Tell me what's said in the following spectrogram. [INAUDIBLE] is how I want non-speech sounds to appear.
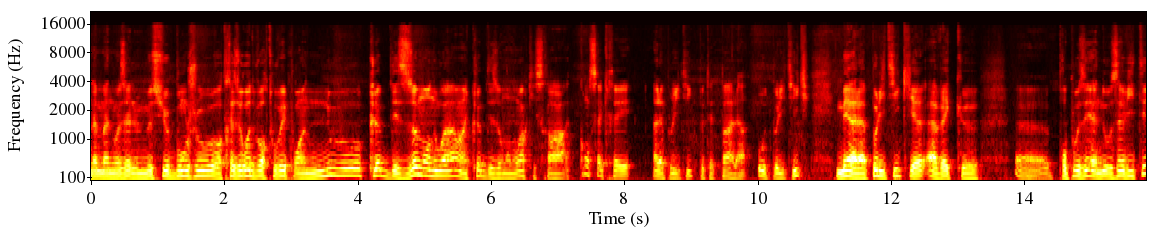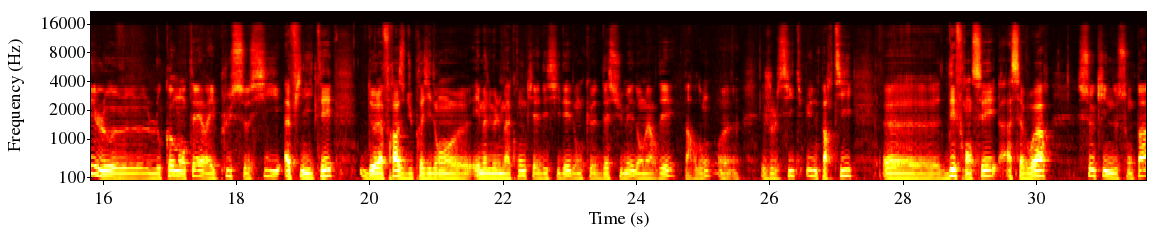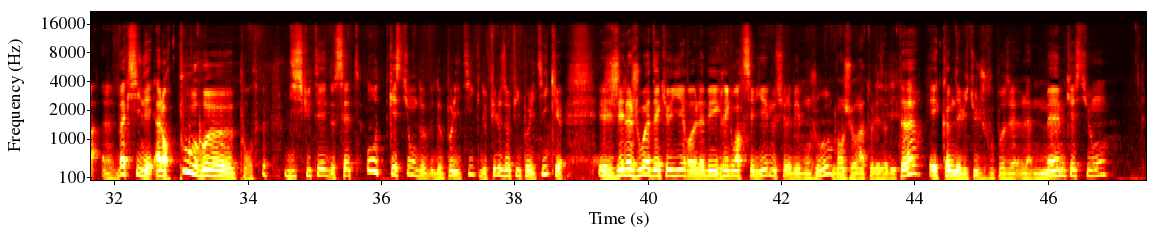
Madame, mademoiselle, monsieur, bonjour. Très heureux de vous retrouver pour un nouveau club des hommes en noir, un club des hommes en noir qui sera consacré à la politique, peut-être pas à la haute politique, mais à la politique avec euh, euh, proposé à nos invités le, commentaire et plus si affinité de la phrase du président euh, Emmanuel Macron qui a décidé donc d'assumer, d'emmerder, pardon, je le cite, une partie des Français, à savoir ceux qui ne sont pas vaccinés. Alors pour, pour [LAUGHS] discuter de cette haute question de, politique, de philosophie politique. J'ai la joie d'accueillir l'abbé Grégoire Cellier. Monsieur l'abbé, bonjour. Bonjour à tous les auditeurs. Et comme d'habitude, je vous pose la même question.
